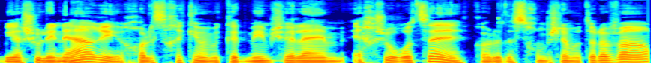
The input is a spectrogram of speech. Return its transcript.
בגלל שהוא לינארי יכול לשחק עם המקדמים שלהם איך שהוא רוצה כל עוד הסכום שלהם אותו דבר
